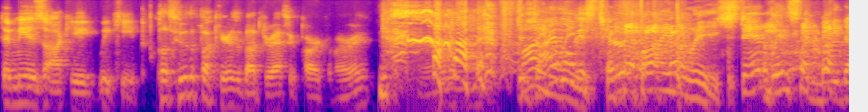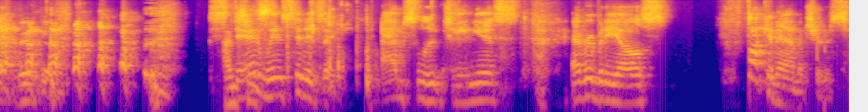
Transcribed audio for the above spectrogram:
than Miyazaki we keep. Plus, who the fuck cares about Jurassic Park? Am I right? The dialogue Finally, is terrible. finally. Stan Winston made that movie. I'm Stan just- Winston is an absolute genius. Everybody else, fucking amateurs.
